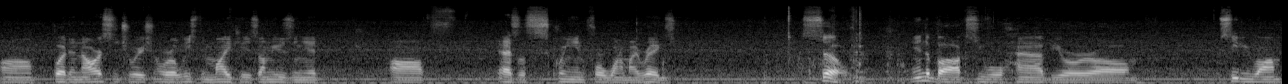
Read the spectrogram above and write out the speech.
uh, but in our situation, or at least in my case, I'm using it as a screen for one of my rigs. So, in the box you will have your um, CD-ROM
